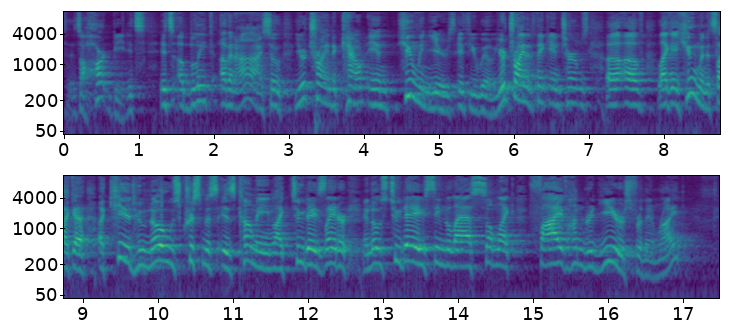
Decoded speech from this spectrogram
It's a heartbeat. It's, it's a blink of an eye. So you're trying to count in human years, if you will. You're trying to think in terms uh, of like a human. It's like a, a kid who knows Christmas is coming like two days later, and those two days seem to last some like 500 years for them, right?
